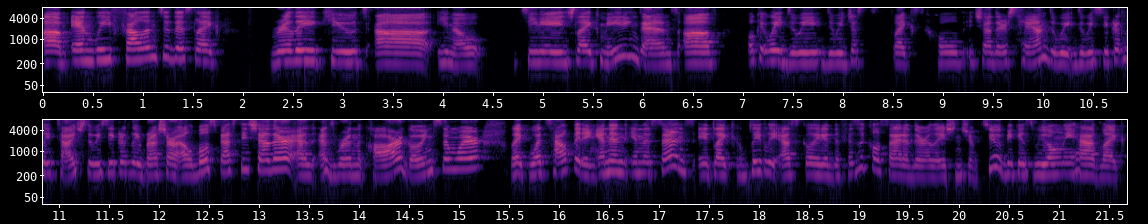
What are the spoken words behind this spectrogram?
Um, and we fell into this like, really cute uh you know teenage like mating dance of okay wait do we do we just like hold each other's hand? Do we do we secretly touch? Do we secretly brush our elbows past each other as, as we're in the car going somewhere? Like what's happening? And then in a sense it like completely escalated the physical side of the relationship too because we only had like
